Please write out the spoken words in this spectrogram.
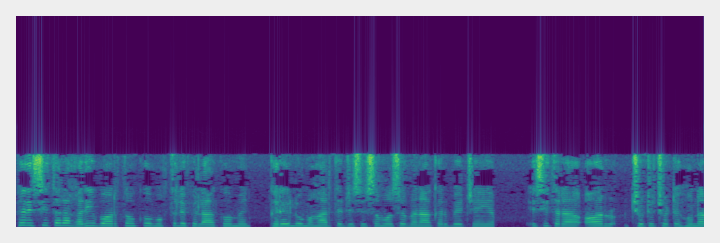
پھر اسی طرح غریب عورتوں کو مختلف علاقوں میں گھریلو مہارتیں جیسے سموسے بنا کر بیچیں یا اسی طرح اور چھوٹے چھوٹے ہنر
